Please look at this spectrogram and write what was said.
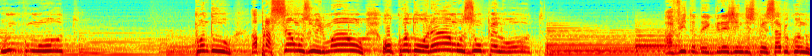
um com o outro. Quando abraçamos o irmão ou quando oramos um pelo outro. A vida da igreja é indispensável quando,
